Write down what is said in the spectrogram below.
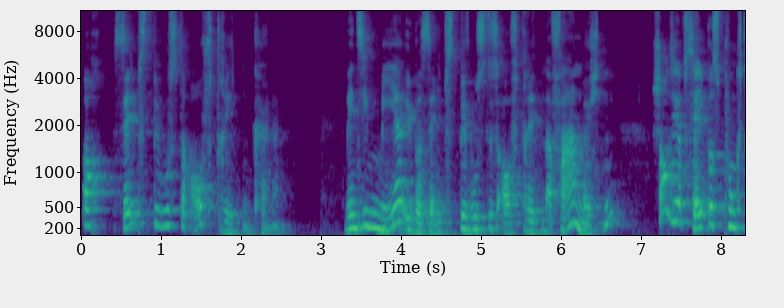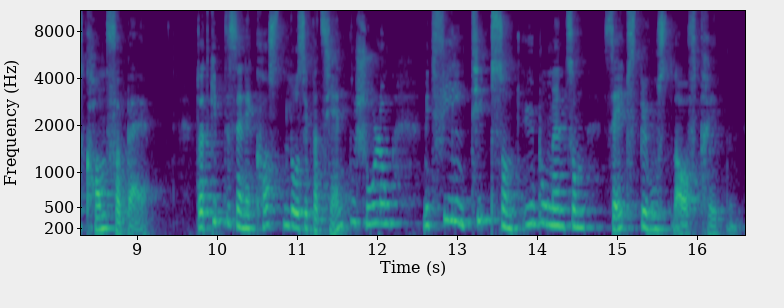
auch selbstbewusster auftreten können. Wenn Sie mehr über selbstbewusstes Auftreten erfahren möchten, schauen Sie auf selpers.com vorbei. Dort gibt es eine kostenlose Patientenschulung mit vielen Tipps und Übungen zum selbstbewussten Auftreten.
